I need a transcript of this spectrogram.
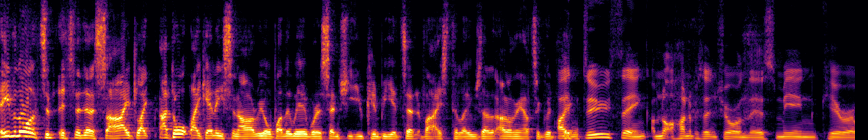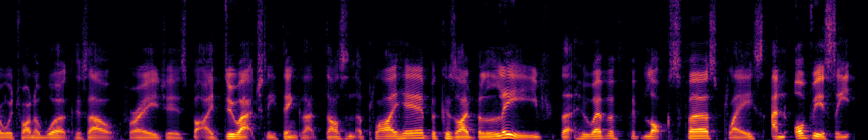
even though it's a, it's an aside, like I don't like any scenario. By the way, where essentially you can be incentivized to lose. I, I don't think that's a good thing. I do think I'm not 100 percent sure on this. Me and Kira were trying to work this out for ages, but I do actually think that doesn't apply here because I believe that whoever locks first place, and obviously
